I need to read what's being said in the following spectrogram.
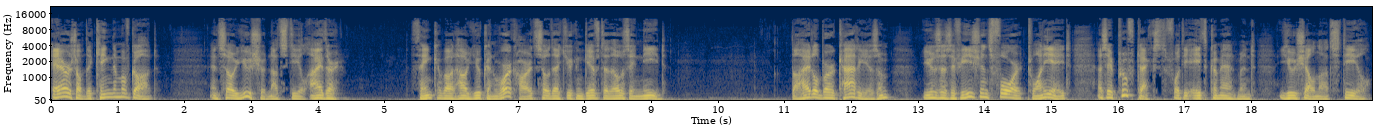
heirs of the kingdom of God, and so you should not steal either. Think about how you can work hard so that you can give to those in need. The Heidelberg Catechism uses Ephesians 4:28 as a proof text for the eighth commandment, you shall not steal.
